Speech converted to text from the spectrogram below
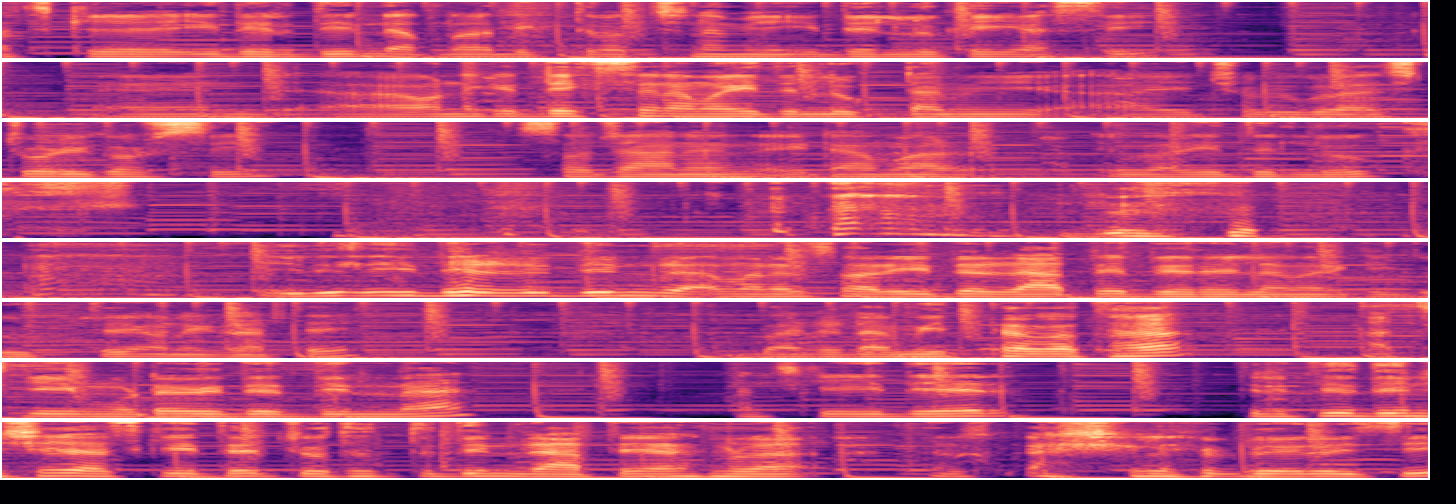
আজকে ঈদের দিন, আপনারা দেখতে পাচ্ছেন আমি ঈদের লুকেই আছি। অ্যান্ড অনেকে দেখছেন আমার ঈদের লুকটা আমি এই ছবিগুলো স্টোরি করছি। সো জানেন, এটা আমার এবার ঈদের লুক ঈদের ঈদের দিন মানে সরি ঈদের রাতে বের হইলাম আর কি ঘুরতে, অনেক রাতে। বাট এটা মিথ্যা কথা। আজকে মোটেও ঈদের দিন না। আজকে ঈদের তৃতীয় দিন শেষ, আজকে ঈদের চতুর্থ দিন রাতে আমরা আসলে বের হয়েছি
